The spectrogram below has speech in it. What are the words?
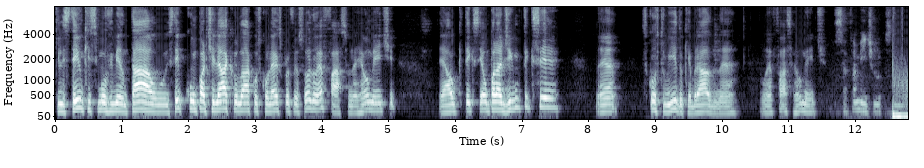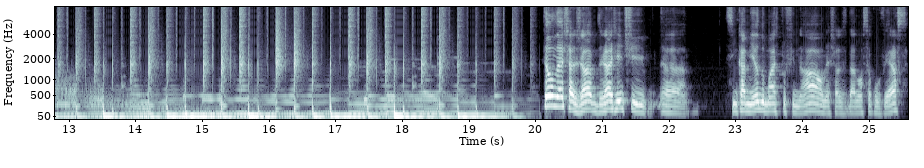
que eles tenham que se movimentar, ou eles têm que compartilhar aquilo lá com os colegas professores, não é fácil, né, realmente é algo que tem que ser, é um paradigma que tem que ser, né, desconstruído, quebrado, né, não é fácil, realmente. Exatamente, Lucas. Então, né, Charles, já, já a gente uh, se encaminhando mais para o final, né, da nossa conversa,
